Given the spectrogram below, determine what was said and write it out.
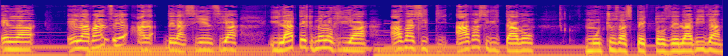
En la, el avance de la ciencia y la tecnología ha, facilitado muchos aspectos de la vida,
